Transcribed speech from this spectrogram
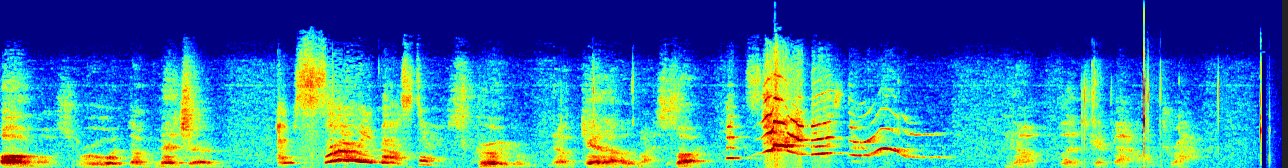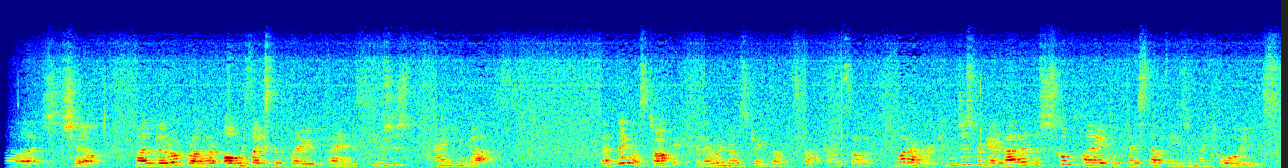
almost ruined the mission. I'm sorry, Master. Screw you. Now get out of my sight. Now let's get back on track. Let's chill. My little brother always likes to play with plans. He was just pranking us. That thing was talking, and there were no strings on its back. I saw it. Whatever. Can we just forget about it? Let's just go play with my stuffies and my toys.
